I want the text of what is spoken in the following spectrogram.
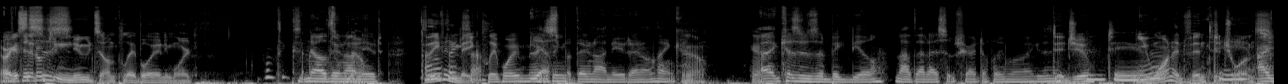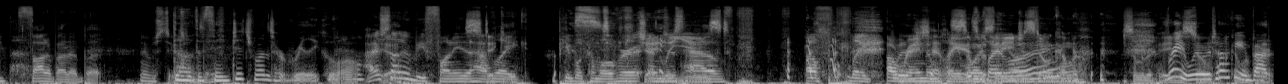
Or I if guess they don't is- do nudes on Playboy anymore. I don't think so. No, they're not No. nude. Do they even make so. Playboy Yes, but they're not nude. I don't think. no. Yeah. Because it was a big deal. Not that I subscribed to Playboy magazine. Did you? Do You wanted vintage Do you- ones. I thought about it, but It was too Oh, the vintage ones are really cool. I just Yeah. thought it would be funny to have Sticky. like people come over and just used. have a p- like a With random gently Some of the pages don't thing. come. Some of the pages. Right, we were talking about apart.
